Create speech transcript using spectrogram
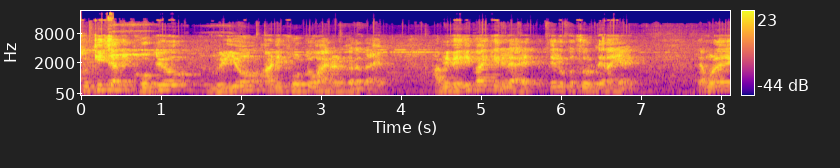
चुकीचे आणि खोटे व्हिडिओ आणि फोटो व्हायरल करत आहेत. आम्ही व्हेरीफाय केलेले आहेत ते लोक चोरटे नाही आहेत. त्यामुळे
